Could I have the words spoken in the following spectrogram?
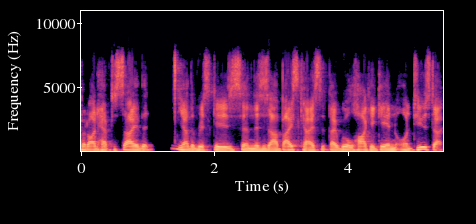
but I'd have to say that you know, the risk is, and this is our base case, that they will hike again on Tuesday,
